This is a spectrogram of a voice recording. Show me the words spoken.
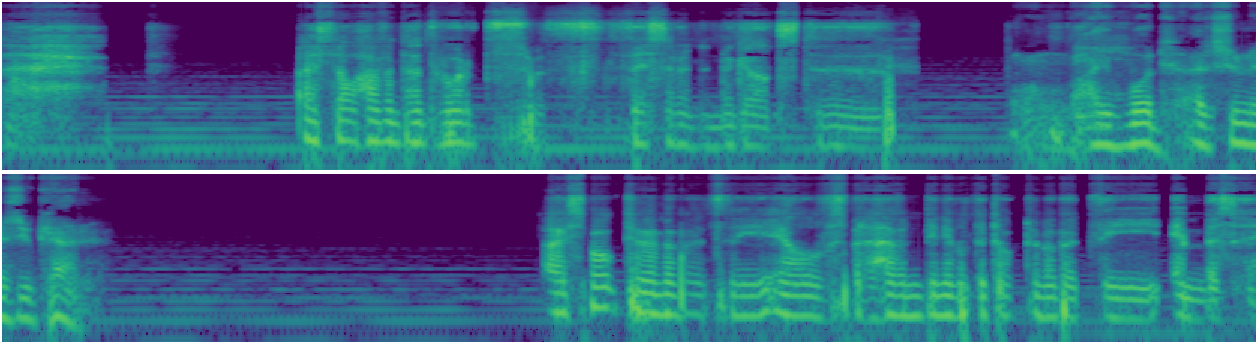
I still haven't had words with Viscerin in regards to. I would as soon as you can. I spoke to him about the elves, but I haven't been able to talk to him about the embassy.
